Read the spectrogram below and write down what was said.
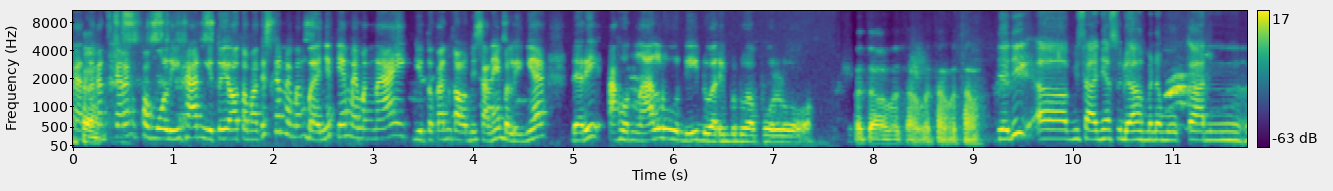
Karena kan sekarang pemulihan gitu ya otomatis kan memang banyak yang memang naik gitu kan kalau misalnya belinya dari tahun lalu di 2020 Betul, betul, betul, betul. Jadi uh, misalnya sudah menemukan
